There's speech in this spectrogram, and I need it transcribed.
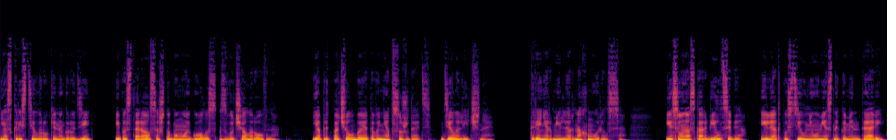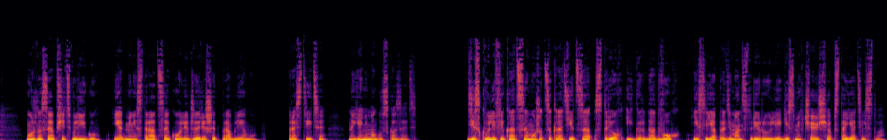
Я скрестил руки на груди и постарался, чтобы мой голос звучал ровно. Я предпочел бы этого не обсуждать, дело личное. Тренер Миллер нахмурился. «Если он оскорбил тебя или отпустил неуместный комментарий, можно сообщить в Лигу, и администрация колледжа решит проблему. Простите, но я не могу сказать. Дисквалификация может сократиться с трех игр до двух, если я продемонстрирую Лиге смягчающие обстоятельства.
